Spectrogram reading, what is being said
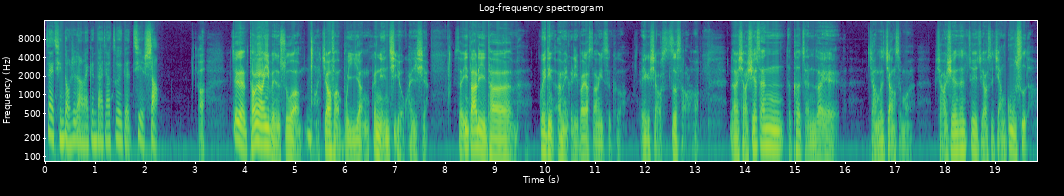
再请董事长来跟大家做一个介绍。啊，这个同样一本书啊，教法不一样，跟年纪有关系啊。所以意大利它规定啊，每个礼拜要上一次课，一个小时至少了啊。那小学生的课程在。讲着讲什么？小学生最主要是讲故事啊，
